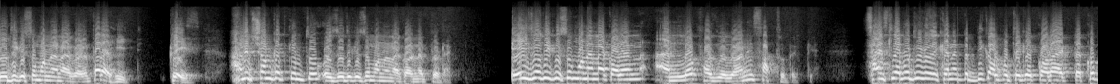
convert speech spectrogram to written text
যদি কিছু মনে না করেন, তারা হিট ক্রেজ হানিফ সংকেত কিন্তু ওই যদি কিছু মনে না করেন প্রোডাক্ট এই যদি কিছু মনে না করেন, আনলো ফজলুল রানি ছাত্রদেরকে। সায়েন্স ল্যাবরেটরি ওইখানে একটা বিকল্প থেকে করা একটা খুব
